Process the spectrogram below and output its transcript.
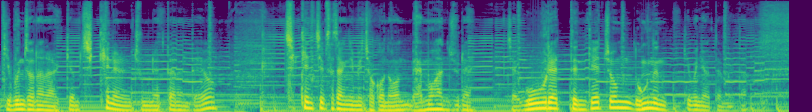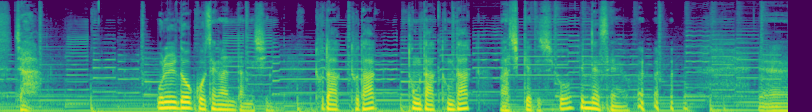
기분 전환할 겸 치킨을 주문했다는데요. 치킨집 사장님이 적어놓은 메모 한 줄에 이제 우울했던 게 좀 녹는 기분이었답니다. 자, 오늘도 고생한 당신 토닥토닥 통닥통닥 맛있게 드시고 힘내세요. 예.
